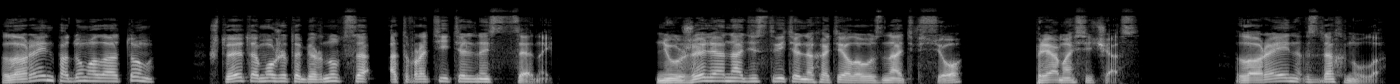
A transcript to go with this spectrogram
Лоррейн подумала о том, что это может обернуться отвратительной сценой. Неужели она действительно хотела узнать все прямо сейчас? Лоррейн вздохнула.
